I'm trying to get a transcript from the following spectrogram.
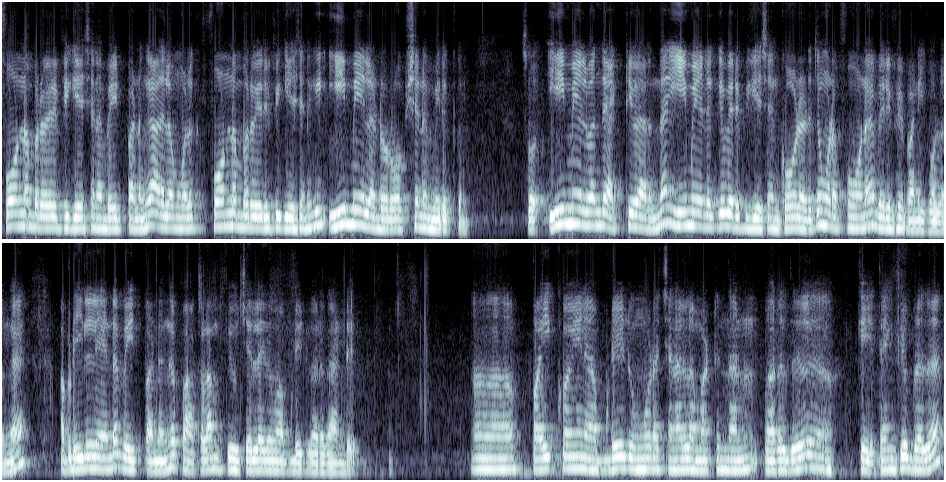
ஃபோன் நம்பர் வெரிஃபிகேஷனை வெயிட் பண்ணுங்கள் அதில் உங்களுக்கு ஃபோன் நம்பர் வெரிஃபிகேஷனுக்கு இமெயில் என்ற ஒரு ஆப்ஷனும் இருக்குது ஸோ இமெயில் வந்து ஆக்டிவாக இருந்தால் இமெயிலுக்கு வெரிஃபிகேஷன் கோட் எடுத்து உங்களோட ஃபோனை வெரிஃபை பண்ணிக்கொள்ளுங்க. அப்படி இல்லைன்னா வெயிட் பண்ணுங்கள் பார்க்கலாம். ஃப்யூச்சரில் எதுவும் அப்டேட் வருதாண்டு பைக்காயின் அப்டேட் உங்களோட சேனலில் மட்டும்தான் வருது. ஓகே தேங்க்யூ பிரதர்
